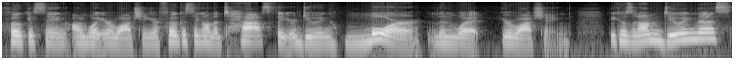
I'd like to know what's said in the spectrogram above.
focusing on what you're watching. You're focusing on the task that you're doing more than what you're watching. Because when I'm doing this,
